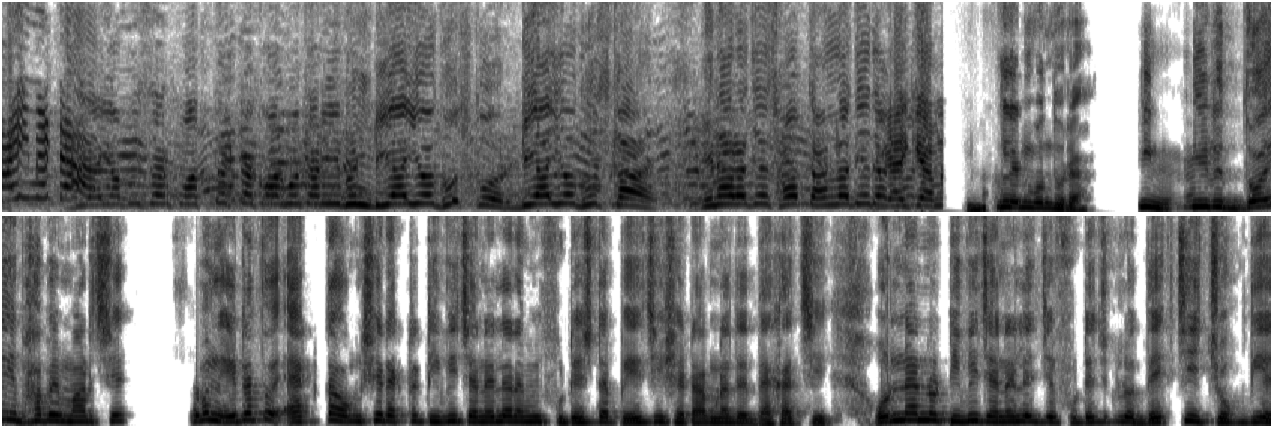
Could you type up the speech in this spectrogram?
টাইম এটা ডিআই অফিসের প্রত্যেকটা কর্মচারী ইভেন ডিআইও ঘুষখোর ডিআইও ঘুষ খায় এনারা যে সব জানলা দিয়ে দেখলেন বন্ধুরা কি নির্দয় ভাবে মারছে। এবং এটা তো একটা অংশের একটা টিভি চ্যানেলের আমি ফুটেজটা পেয়েছি সেটা আপনাদের দেখাচ্ছি। অন্যান্য টিভি চ্যানেলের যে ফুটেজগুলো দেখছি চোখ দিয়ে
